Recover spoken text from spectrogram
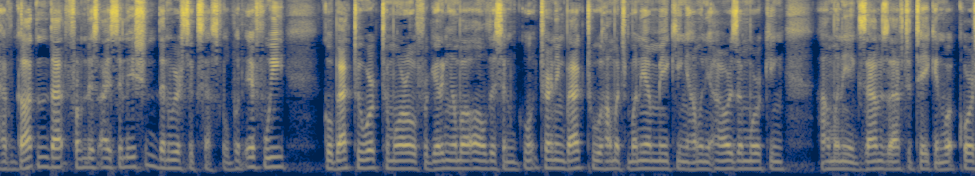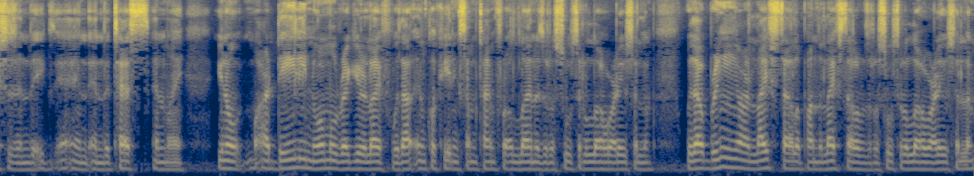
have gotten that from this isolation, then we're successful. But if we go back to work tomorrow, forgetting about all this and go, turning back to how much money I'm making, how many hours I'm working, how many exams I have to take, and what courses and the and and the tests and my you know, our daily, normal, regular life without inculcating some time for Allah and His Rasul sallallahu alayhi wasallam, without bringing our lifestyle upon the lifestyle of the Rasul sallallahu alayhi wasallam,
